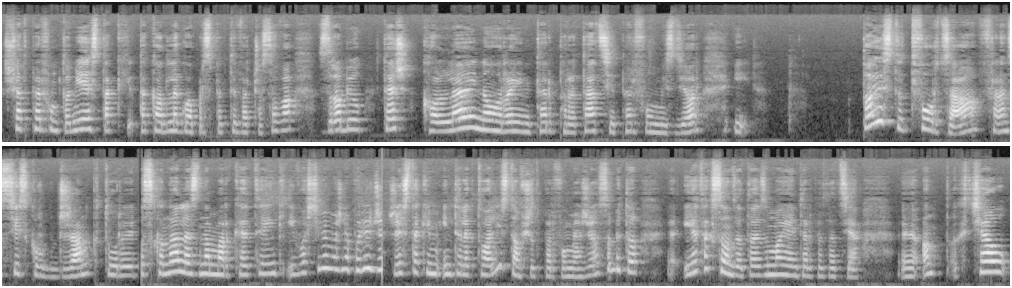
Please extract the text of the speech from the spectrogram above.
świat perfum to nie jest tak, taka odległa perspektywa czasowa, zrobił też kolejną reinterpretację perfum Miss Dior i to jest twórca, Francis Kurkdżan, który doskonale zna marketing i właściwie można powiedzieć, że, jest takim intelektualistą wśród perfumiarzy. On sobie to, ja tak sądzę, to jest moja interpretacja. Y, On chciał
